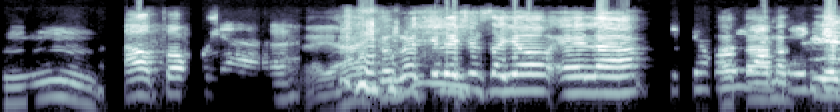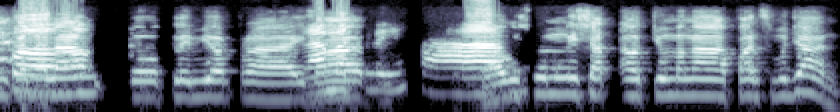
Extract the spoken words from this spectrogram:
Mm. Opo, Kuya. Ayan. Congratulations sa iyo, Ella. Thank you, At uh, you mag-PM ka na lang to claim your prize. Salamat, Kuya. baka gusto mong i-shout out yung mga fans mo dyan.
